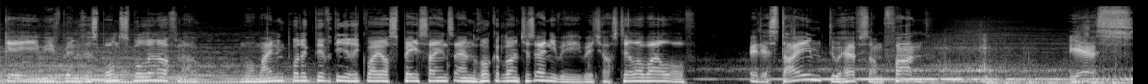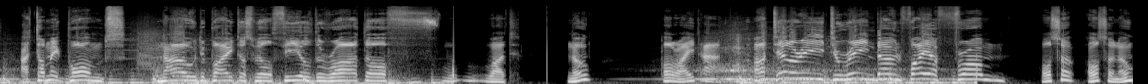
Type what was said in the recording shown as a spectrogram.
Okay, we've been responsible enough now. More mining productivity requires space science and rocket launches anyway, which are still a while off. It is time to have some fun. Yes, atomic bombs. Now the biters will feel the wrath of... What? No? Alright, ah. Artillery to rain down fire from... Also, also no.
